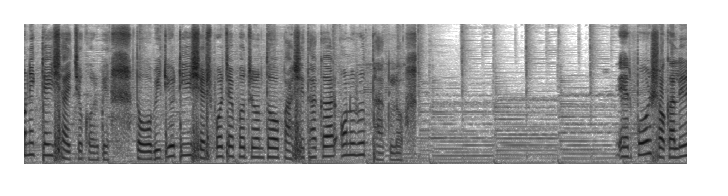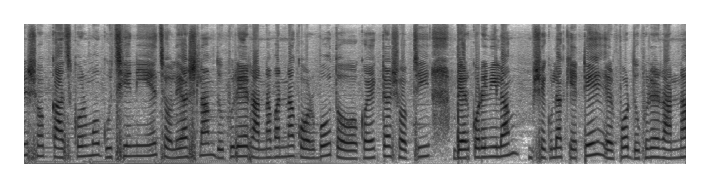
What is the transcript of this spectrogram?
অনেকটাই সাহায্য করবে। তো ভিডিওটি শেষ পর্যায় পর্যন্ত পাশে থাকার অনুরোধ থাকল। এরপর সকালের সব কাজকর্ম গুছিয়ে নিয়ে চলে আসলাম। দুপুরে রান্না বান্না করব, তো কয়েকটা সবজি বের করে নিলাম, সেগুলা কেটে এরপর দুপুরে রান্না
